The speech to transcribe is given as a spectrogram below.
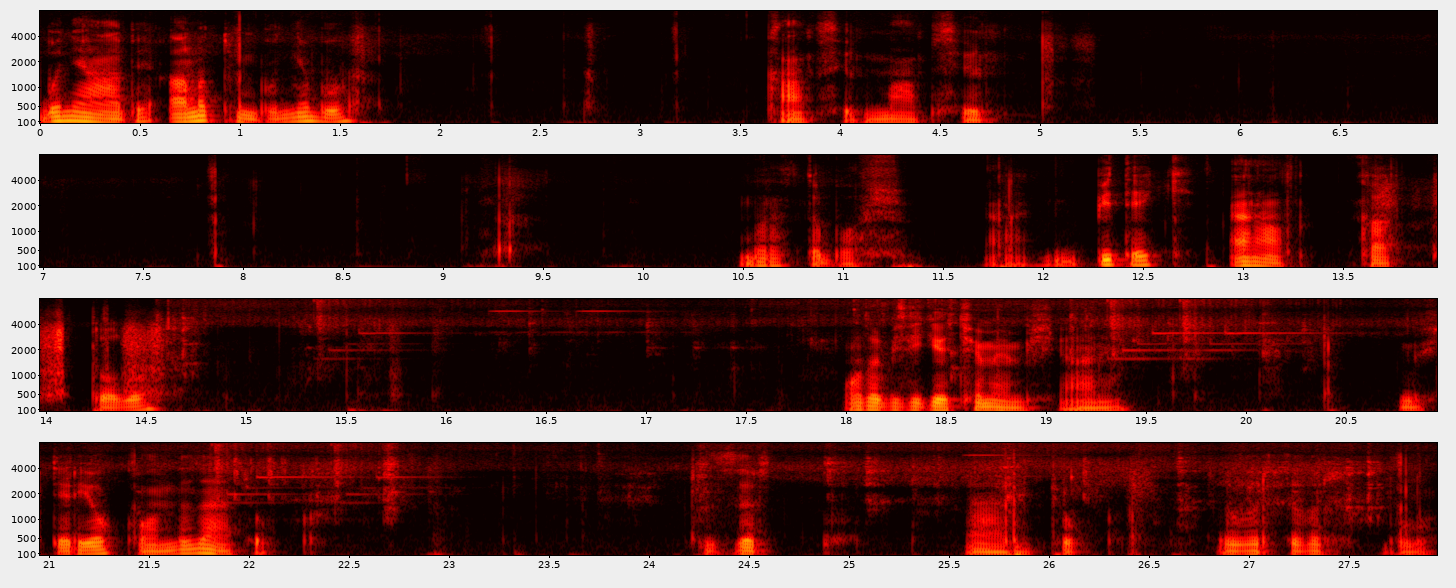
Bu ne abi? Anlatın bu ne bu? Kapsül mapsül. Burası da boş. Yani bir tek en alt kat dolu. O da bizi geçememiş yani. Müşteri yok onda da çok zırt yani çok ıvır zıvır dolu.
